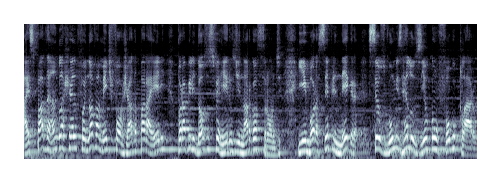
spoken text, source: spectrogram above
A espada Anglachel foi novamente forjada para ele por habilidosos ferreiros de Nargothrond, e embora sempre negra, seus gumes reluziam com fogo claro,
